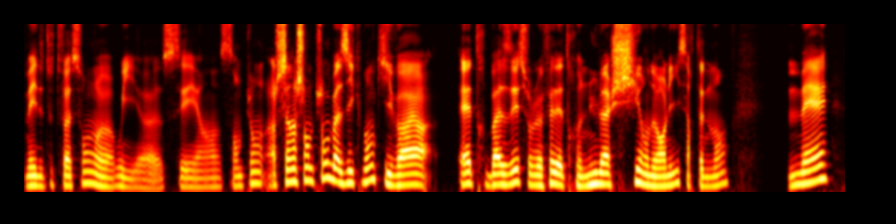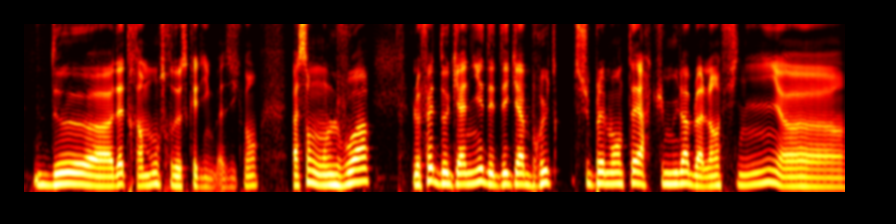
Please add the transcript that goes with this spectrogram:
mais de toute façon, oui, c'est un champion. C'est un champion basiquement qui va être basé sur le fait d'être nul à chier en early, certainement mais de d'être un monstre de scaling basiquement. De toute façon, on le voit, le fait de gagner des dégâts bruts supplémentaires cumulables à l'infini, euh,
